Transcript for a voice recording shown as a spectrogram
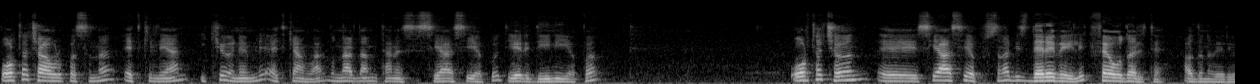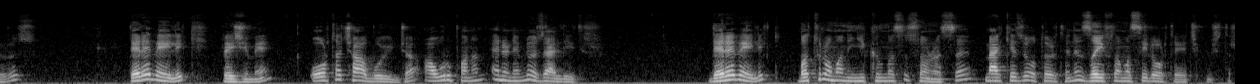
Orta Çağ Avrupa'sını etkileyen iki önemli etken var. Bunlardan bir tanesi siyasi yapı, diğeri dini yapı. Orta Çağ'ın e, siyasi yapısına biz derebeylik, feodalite adını veriyoruz. Derebeylik rejimi Orta Çağ boyunca Avrupa'nın en önemli özelliğidir. Derebeylik, Batı Roma'nın yıkılması sonrası merkezi otoritenin zayıflamasıyla ortaya çıkmıştır.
